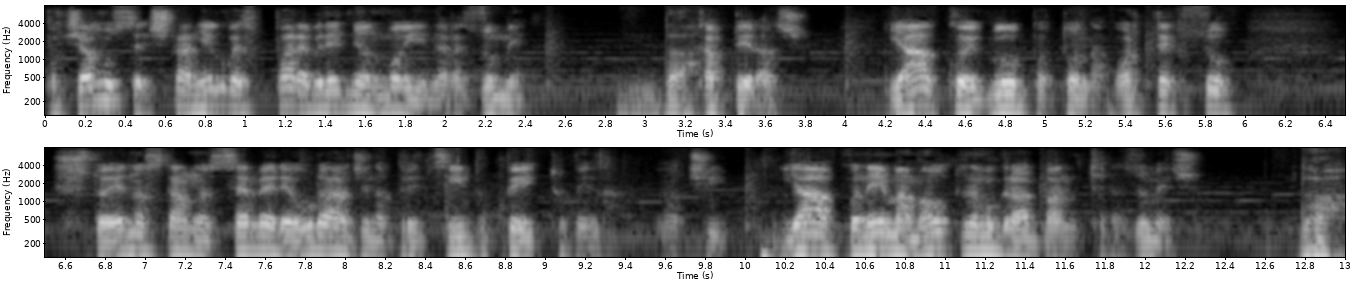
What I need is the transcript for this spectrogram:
Po čemu se, šta, njegove su pare vrijednije od mojih, ne razumije. Da, Kapiraš? Jako je glupo to na Vortexu, što jednostavno server je urađen na principu pay to win. Znači, ja ako nemam auto, ne mogu grad banke, razumiješ? Da.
